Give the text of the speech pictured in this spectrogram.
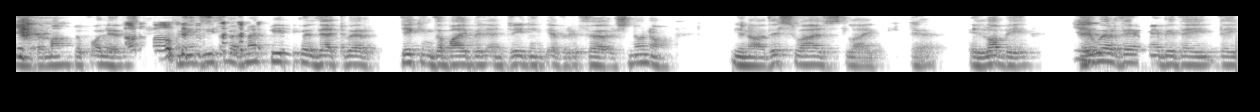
yeah. Yeah. the Mount of Olives. Oh, I mean, these were not people that were taking the Bible and reading every verse. No, no. You know, this was like uh, a lobby. They were there. Maybe they they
